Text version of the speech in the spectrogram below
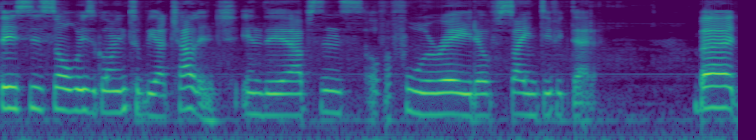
this is always going to be a challenge in the absence of a full array of scientific data. But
